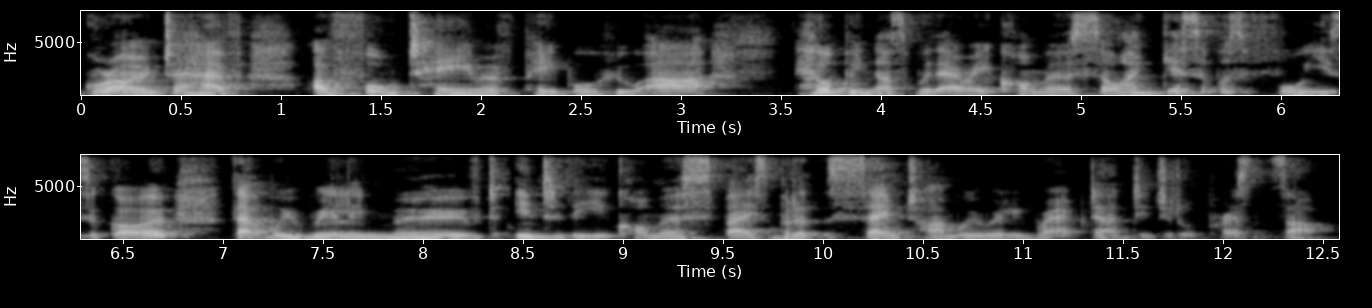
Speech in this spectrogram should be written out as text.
grown to have a full team of people who are helping us with our e-commerce. So I guess it was 4 years ago that we really moved into the e-commerce space, but at the same time we really ramped our digital presence up.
